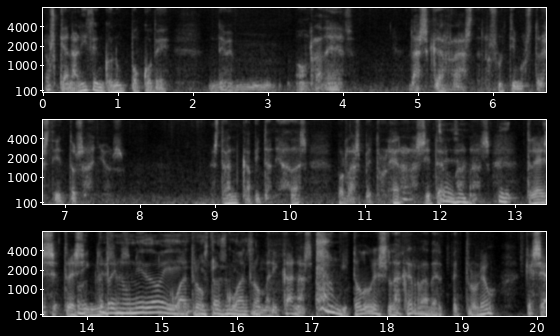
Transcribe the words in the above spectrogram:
Los que analicen con un poco de, mm, honradez las guerras de los últimos 300 años están capitaneadas por las petroleras, las siete hermanas, tres, tres inglesas, Reino Unido y, cuatro, y cuatro americanas. y todo es la guerra del petróleo que se,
